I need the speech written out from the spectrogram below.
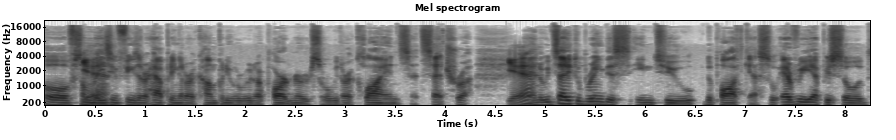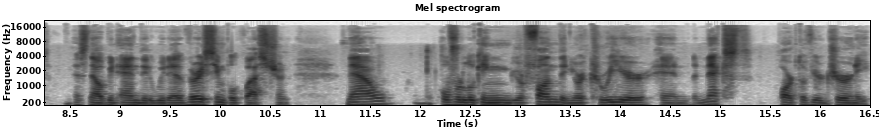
of some yeah. amazing things that are happening at our company or with our partners or with our clients, etc. Yeah. And we decided to bring this into the podcast. So every episode has now been ended with a very simple question now overlooking your fund and your career and the next part of your journey,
